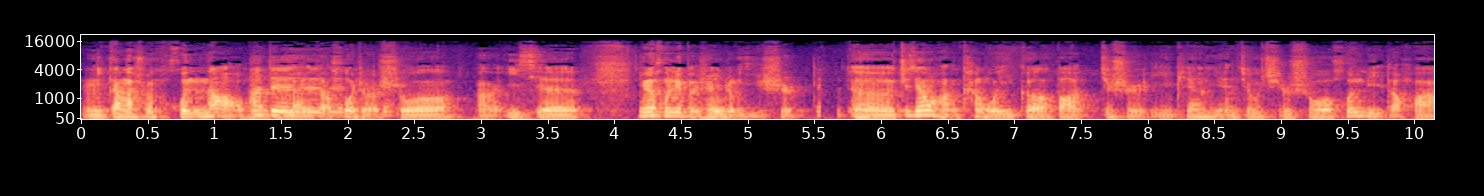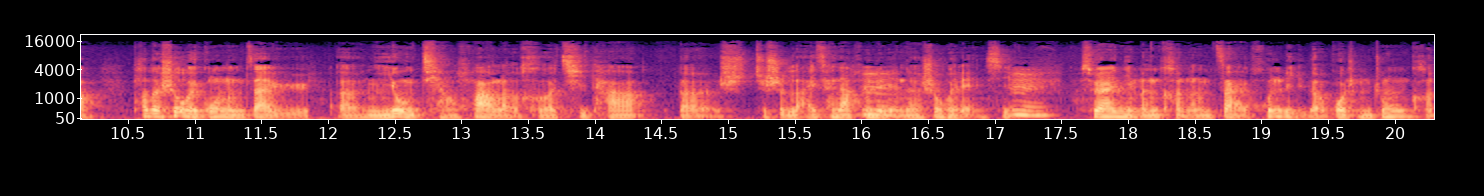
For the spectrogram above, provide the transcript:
你刚才说婚闹或者之类的，或者说呃一些，因为婚礼本身一种仪式。对，呃，之前我好像看过一个报，就是一篇研究，是说婚礼的话。它的社会功能在于，呃，你又强化了和其他呃，就是来参加婚礼人的社会联系。嗯，虽然你们可能在婚礼的过程中，可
